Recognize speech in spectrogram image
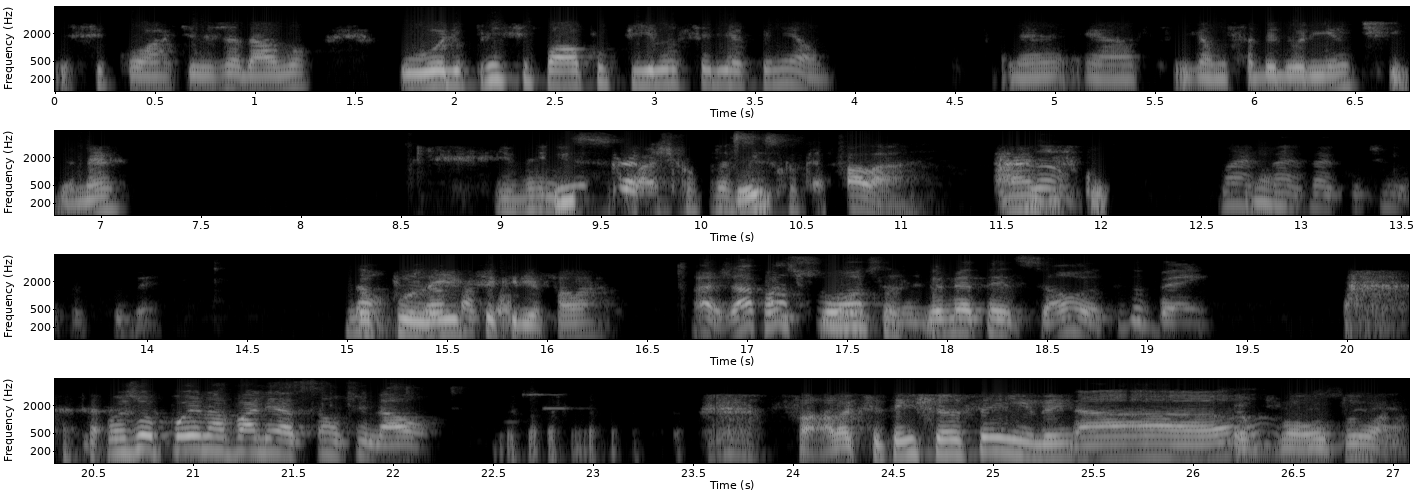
Esse corte, eles já davam o olho principal, a pupila seria a pineal, né? É a, digamos, sabedoria antiga, né? E Vinícius, eu acho que o Francisco Oi? quer falar. Ah, Não. desculpa. Vai, Não. vai, vai, continua, tá tudo bem. Não, eu pulei o que você queria falar. Ah, já passou, você não deu minha atenção, eu, tudo bem. Depois eu ponho na avaliação final. Fala que você tem chance ainda, hein? Não. Eu volto lá.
